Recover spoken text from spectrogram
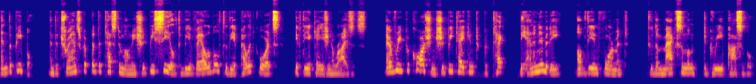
and the people, and a transcript of the testimony should be sealed to be available to the appellate courts if the occasion arises. Every precaution should be taken to protect the anonymity of the informant to the maximum degree possible.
